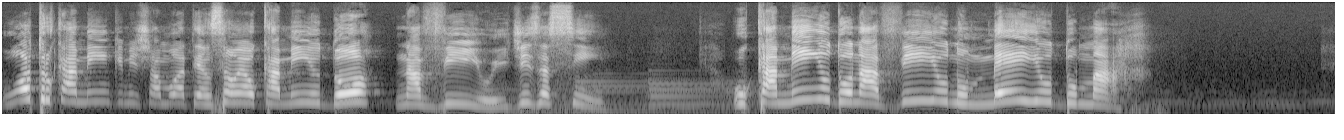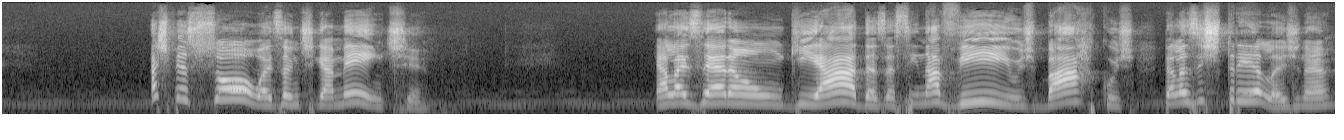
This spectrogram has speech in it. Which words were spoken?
O outro caminho que me chamou a atenção é o caminho do navio, e diz assim: o caminho do navio no meio do mar. As pessoas antigamente, elas eram guiadas assim, navios, barcos, pelas estrelas, né?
